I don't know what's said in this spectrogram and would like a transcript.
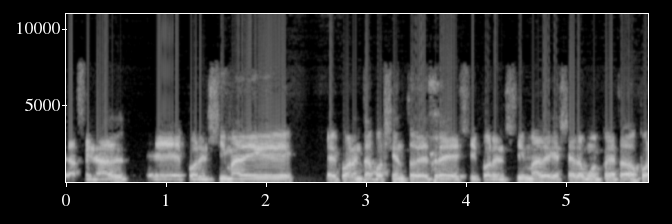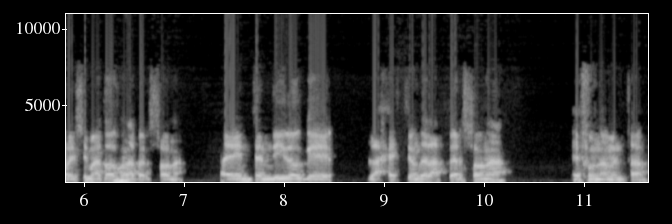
Al final, eh, por encima de el 40% de tres y por encima de que sea un buen penetrador, por encima de todo es una persona. He entendido que la gestión de las personas es fundamental.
